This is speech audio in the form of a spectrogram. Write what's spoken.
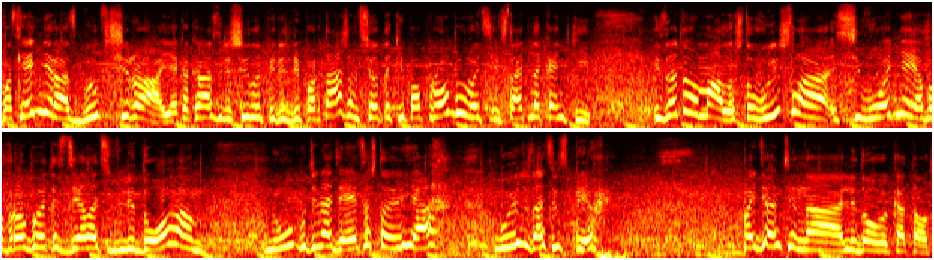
последний раз был вчера. Я как раз решила перед репортажем все-таки попробовать и встать на коньки. Из этого мало что вышло. Сегодня я попробую это сделать в Ледовом. Ну, будем надеяться, что меня будет ждать успех. Пойдемте на ледовый каток.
